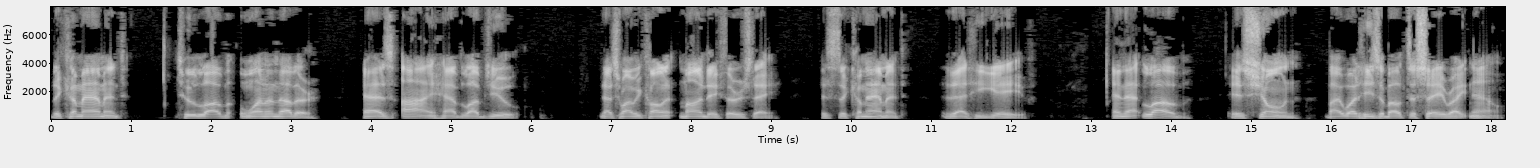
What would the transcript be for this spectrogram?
the commandment to love one another as I have loved you. That's why we call it Maundy, Thursday. It's the commandment that he gave. And that love is shown by what he's about to say right now.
